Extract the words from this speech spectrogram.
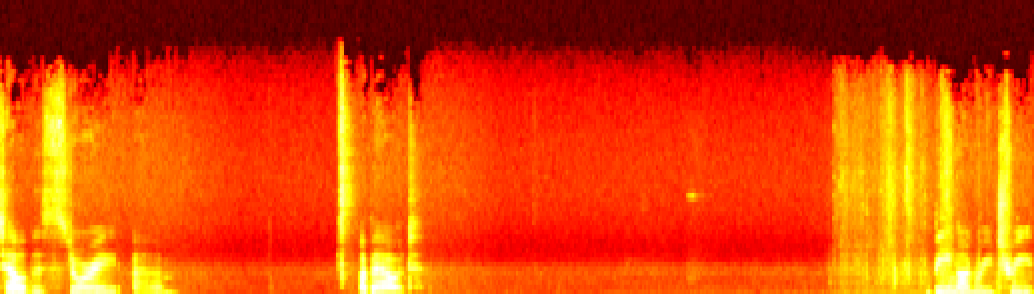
tell this story um, about being on retreat,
